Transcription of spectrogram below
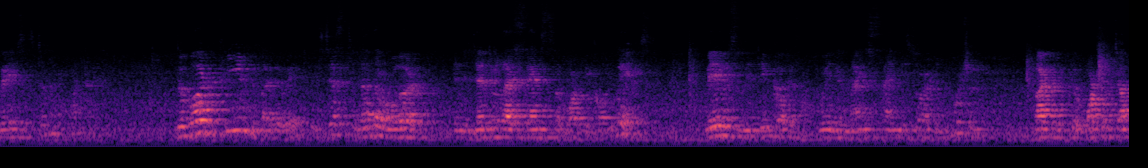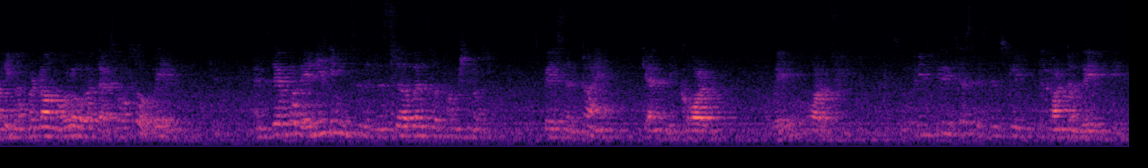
wave system and quantize it. The word field, by the way, is just another word in the generalized sense of what we call waves. Waves we think of as going in nice sinusoidal motion, but if the water jumping up and down all over, that's also a wave. And therefore, anything which is a disturbance or function of space and time can be called a wave or a field. Theory is just essentially quantum wave theory.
